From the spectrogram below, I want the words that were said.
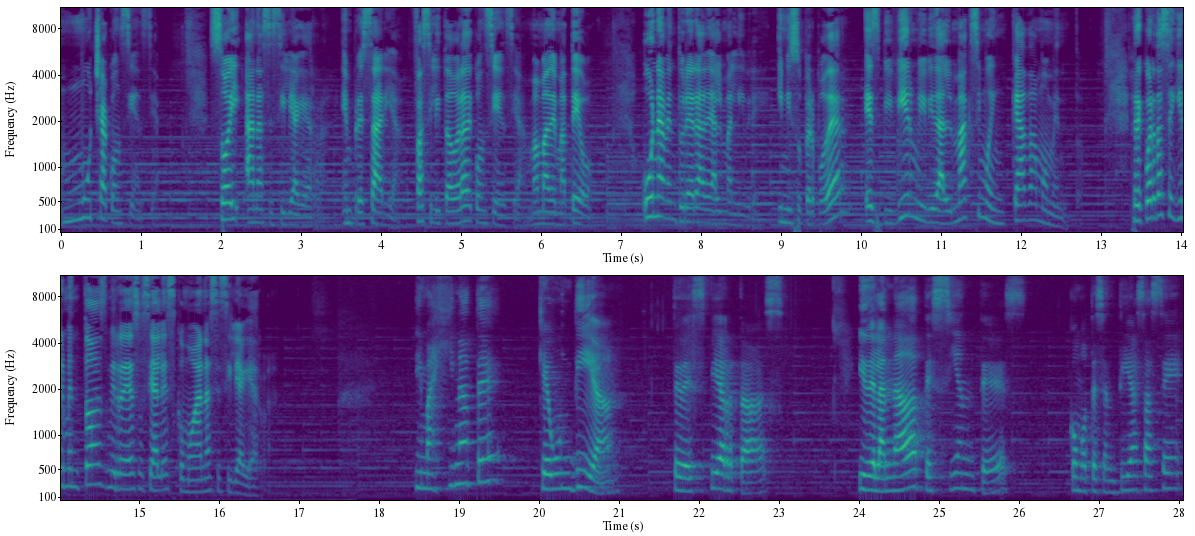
mucha conciencia. Soy Ana Cecilia Guerra, empresaria, facilitadora de conciencia, mamá de Mateo, una aventurera de alma libre y mi superpoder es vivir mi vida al máximo en cada momento. Recuerda seguirme en todas mis redes sociales como Ana Cecilia Guerra. Imagínate que un día te despiertas y de la nada te sientes como te sentías hace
